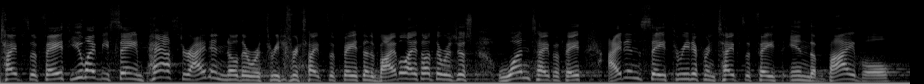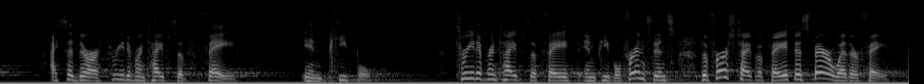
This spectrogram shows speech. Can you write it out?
types of faith? You might be saying, Pastor, I didn't know there were three different types of faith in the Bible. I thought there was just one type of faith. I didn't say three different types of faith in the Bible. I said there are three different types of faith in people. Three different types of faith in people. For instance, the first type of faith is fair weather faith.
